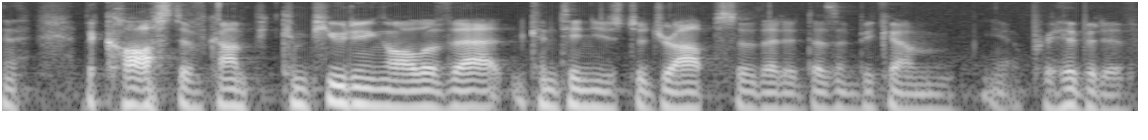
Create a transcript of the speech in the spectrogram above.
the cost of comp- computing all of that continues to drop so that it doesn't become you know, prohibitive.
